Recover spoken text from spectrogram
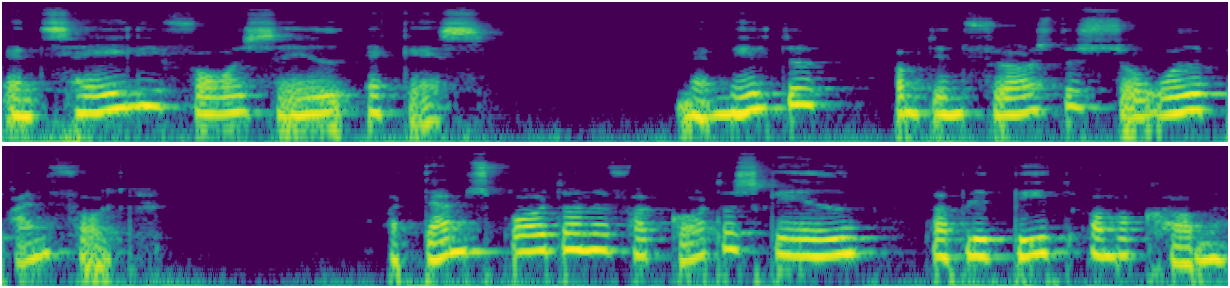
antageligt forårsaget af gas. Man meldte om den første sårede brandfolk. Og dampsprøjterne fra Goddersgade var blevet bedt om at komme.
